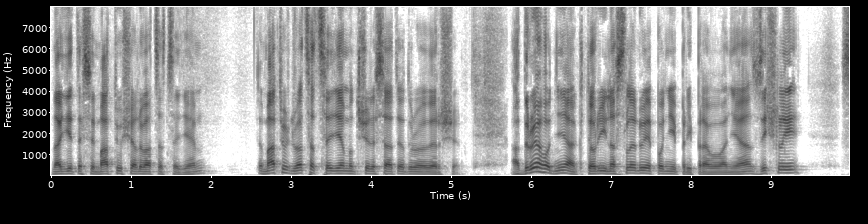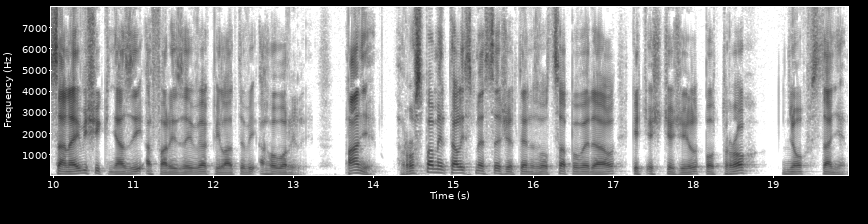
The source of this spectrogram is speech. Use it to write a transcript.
najdete si Matúša 27, Matúš 27 od 62. verše. A druhého dňa, ktorý nasleduje po nej pripravovania, zišli sa najvyšší kňazi a farizejovia k Pilátovi a hovorili, pane, rozpamätali sme sa, že ten z otca povedal, keď ešte žil, po troch dňoch vstanem.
